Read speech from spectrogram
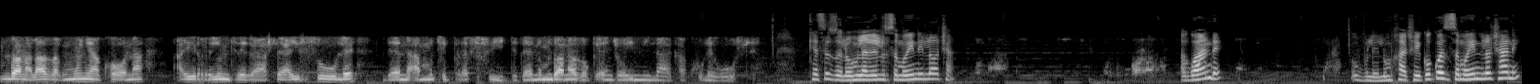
umntwana laza aza kumunya khona ayirinze kahle ayisule then amuthi breastfeed. Then umntwana azoku-enjoy imila yakhe akhule kuhle. Khe sizwe umlaleli mlaleli usemoyeni lotsha akwande? Uvulela umhatsho. Ikokwezi semoyeni lotshani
